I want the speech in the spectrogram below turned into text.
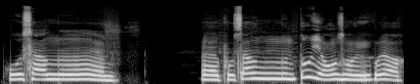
보상은 네, 보상은 또 영성이고요.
